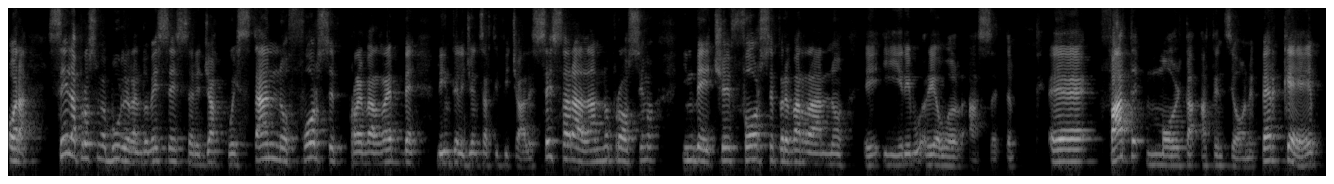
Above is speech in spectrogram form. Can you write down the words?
Ora, se la prossima bull run dovesse essere già quest'anno, forse prevarrebbe l'intelligenza artificiale. Se sarà l'anno prossimo, invece, forse prevarranno i, i real world asset. Eh, fate molta attenzione perché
